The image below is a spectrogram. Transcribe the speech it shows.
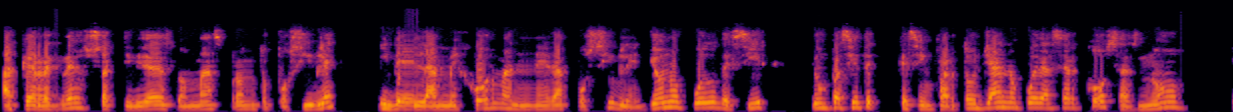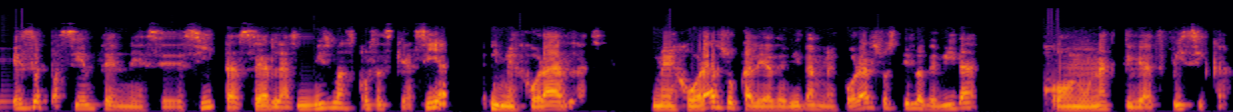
a que regrese a sus actividades lo más pronto posible y de la mejor manera posible. Yo no puedo decir que un paciente que se infartó ya no puede hacer cosas, no. Ese paciente necesita hacer las mismas cosas que hacía y mejorarlas, mejorar su calidad de vida, mejorar su estilo de vida con una actividad física.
